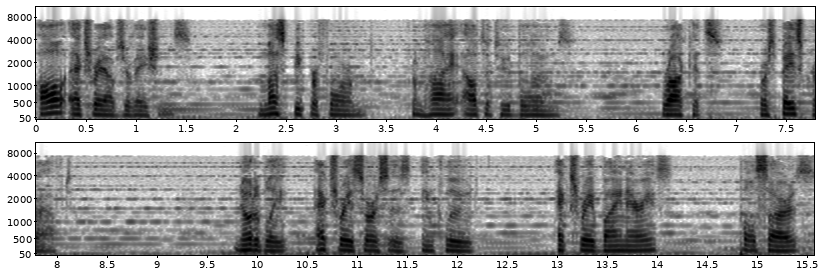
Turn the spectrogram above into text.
all X-ray observations must be performed from high altitude balloons, rockets, or spacecraft. Notably, X-ray sources include X-ray binaries, pulsars,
